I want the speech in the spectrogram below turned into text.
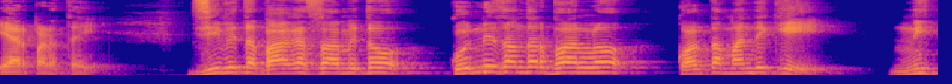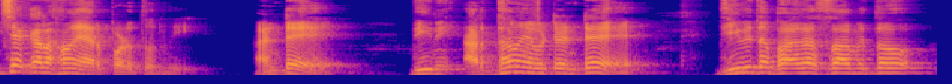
ఏర్పడతాయి. జీవిత భాగస్వామితో కొన్ని సందర్భాల్లో కొంతమందికి నిత్య కలహం ఏర్పడుతుంది. అంటే దీని అర్థం ఏమిటంటే జీవిత భాగస్వామితో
